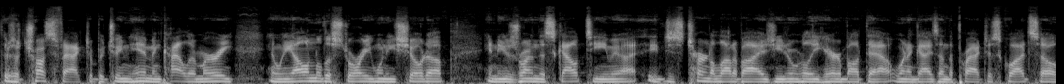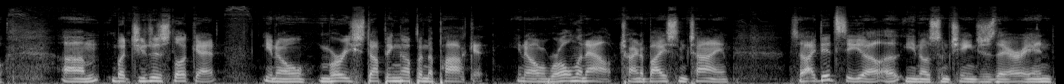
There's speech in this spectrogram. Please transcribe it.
there's a trust factor between him and Kyler Murray. And we all know the story when he showed up and he was running the scout team. Uh, it just turned a lot of eyes. You don't really hear about that when a guy's on the practice squad. So, um, but you just look at, you know, Murray stepping up in the pocket, you know, rolling out, trying to buy some time. So I did see, uh, uh, you know, some changes there, and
